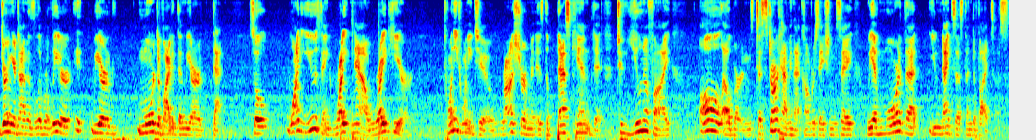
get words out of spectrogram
during your time as a liberal leader, it, we are more divided than we are then. So, why do you think right now, right here, 2022, Raj Sherman is the best candidate to unify all Albertans to start having that conversation and say, we have more that unites us than divides us?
